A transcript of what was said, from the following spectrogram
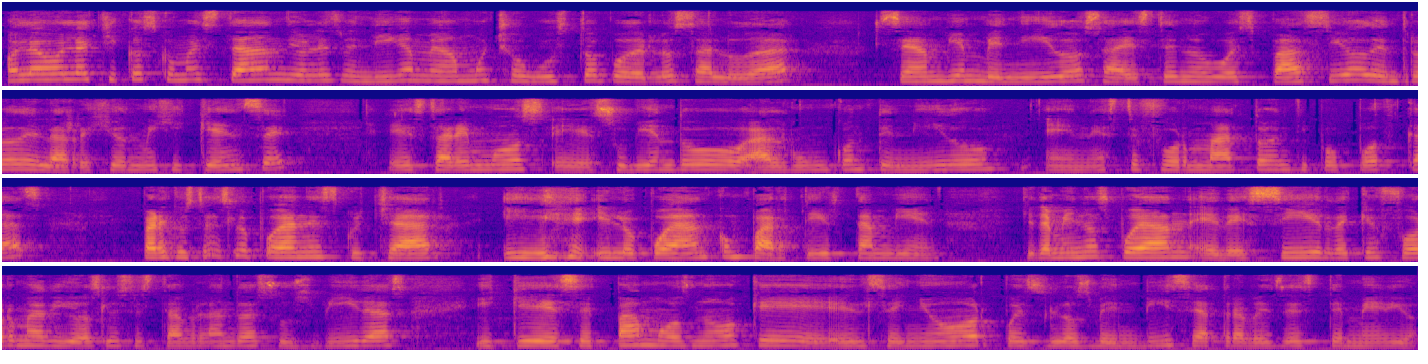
Hola, hola chicos, ¿cómo están? Dios les bendiga, me da mucho gusto poderlos saludar. Sean bienvenidos a este nuevo espacio dentro de la región mexiquense. Estaremos eh, subiendo algún contenido en este formato en tipo podcast para que ustedes lo puedan escuchar y, lo puedan compartir también. Que también nos puedan eh, decir de qué forma Dios les está hablando a sus vidas y que sepamos, ¿no? Que el Señor pues los bendice a través de este medio.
